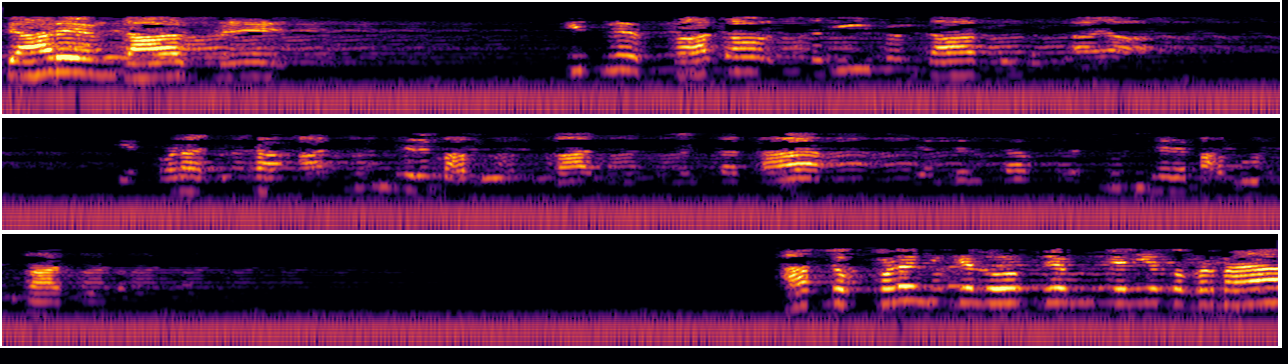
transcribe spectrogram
پیارے انداز میں، اتنے سادہ اور شریف انداز میں بتایا کہ بڑا جتنا آدمی میرے محبوب کی بات کو سمجھتا تھا کہ میرے محبوب کی بات کو سمجھتا آپ جو پڑھے لکھے لوگ تھے ان کے لیے تو فرمایا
